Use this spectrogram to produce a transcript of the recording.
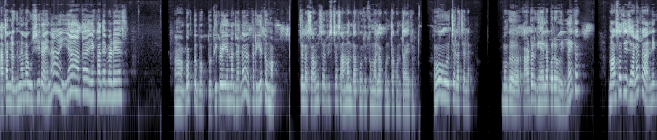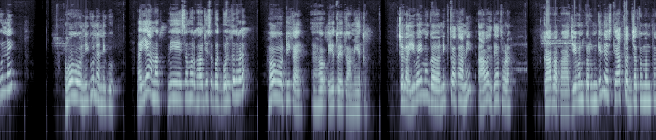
आता लग्नाला उशीर आहे ना? या आता एखाद्या वेळेस. हा बघतो बघतो. तिकडे येणं झालं तर येतो मग. चला साऊंड सर्व्हिसचं सामान दाखवतो तुम्हाला कोणता कोणता आहे तर हो हो चला चला. मग ऑर्डर घ्यायला बरं होईल नाही का? मावसाची झाला का? निघून नाही? हो हो निघू ना निघू. या मग मी समोर भाऊजीसोबत बोलतो थोडं. हो हो ठीक आहे. हो येतो येतो आम्ही येतो. चला बाई मग निघतो आता आम्ही. आवाज द्या थोडा. का बाबा जेवण करून गेले असते आताच जातो म्हणता.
